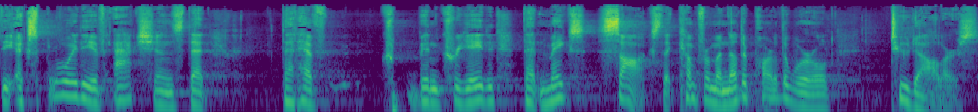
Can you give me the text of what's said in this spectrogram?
the exploitative actions that, that have been created that makes socks that come from another part of the world $2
